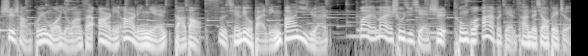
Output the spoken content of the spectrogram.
市场规模有望在二零二零年达到四千六百零八亿元。外卖数据显示，通过 App 点餐的消费者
